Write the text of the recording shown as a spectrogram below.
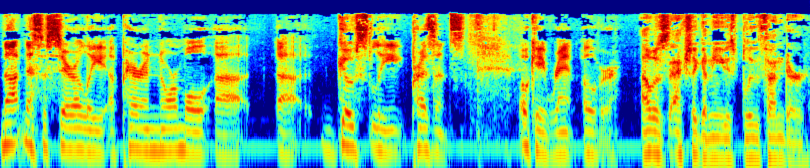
Not necessarily a paranormal uh, uh, ghostly presence. Okay, rant over. I was actually going to use Blue Thunder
